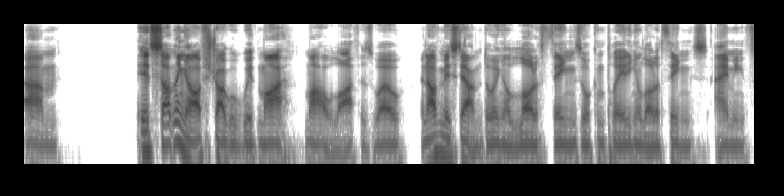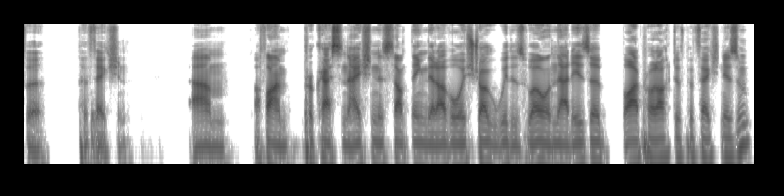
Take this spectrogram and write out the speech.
Um, it's something I've struggled with my my whole life as well, and I've missed out on doing a lot of things or completing a lot of things aiming for perfection. Um, I find procrastination is something that I've always struggled with as well, and that is a byproduct of perfectionism.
